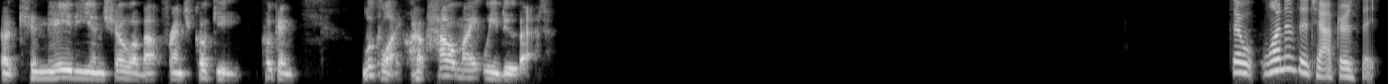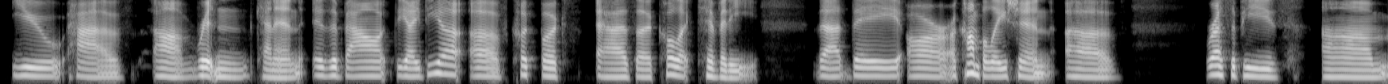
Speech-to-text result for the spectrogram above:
a Canadian show about French cookie cooking look like? How, how might we do that? So, one of the chapters that you have um, written, Kennan, is about the idea of cookbooks as a collectivity, that they are a compilation of recipes um,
